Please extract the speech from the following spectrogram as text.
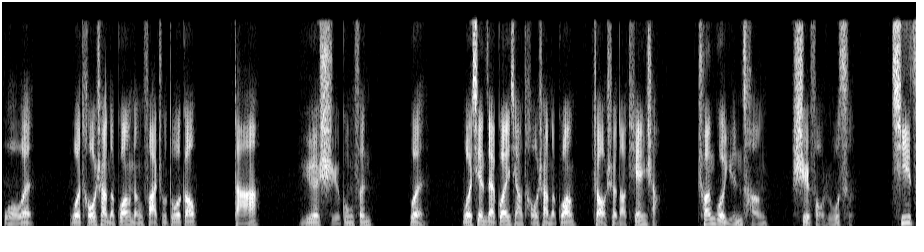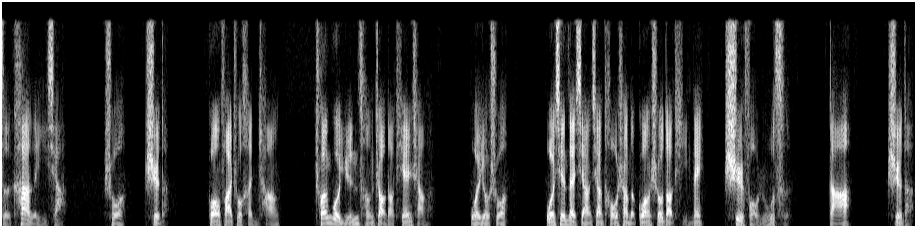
我问，我头上的光能发出多高？答，约十公分。问，我现在观想头上的光照射到天上，穿过云层，是否如此？妻子看了一下，说，是的，光发出很长，穿过云层照到天上了。我又说，我现在想象头上的光收到体内，是否如此？答，是的，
